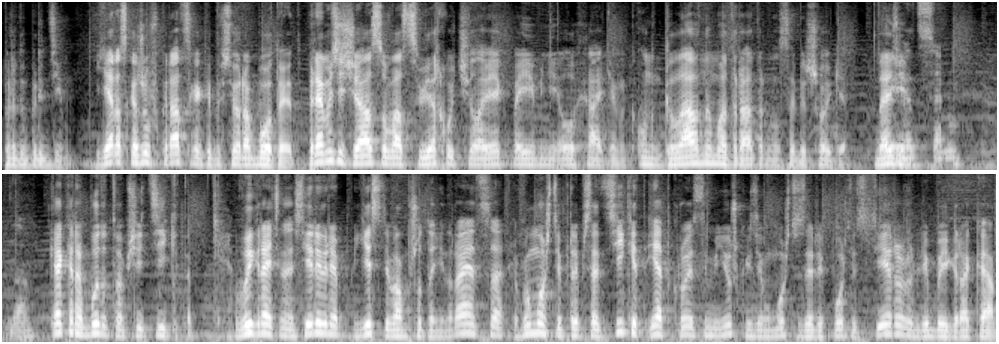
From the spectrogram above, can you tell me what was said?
предупредим. Я расскажу вкратце, как это все работает. Прямо сейчас у вас сверху человек по имени Элхакинг. Он главный модератор на CyberShoke. Да, Привет всем. Да. Как работают вообще тикеты? Вы играете на сервере, если вам что-то не нравится, вы можете прописать тикет и откроется менюшка, где вы можете зарепортить сервер, либо игрока.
